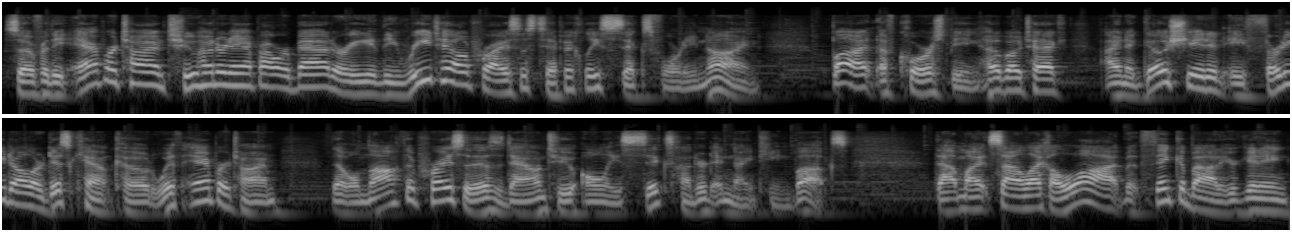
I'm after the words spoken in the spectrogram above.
So for the AmpereTime 200 amp hour battery, the retail price is typically 649. But of course, being Hobotech, I negotiated a $30 discount code with AmpereTime that will knock the price of this down to only 619 bucks. That might sound like a lot, but think about it. You're getting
